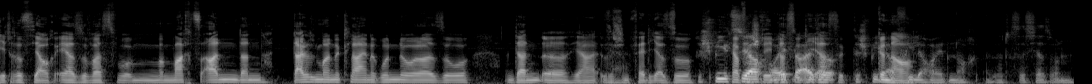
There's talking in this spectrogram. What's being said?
Tetris ist ja auch eher sowas, wo man macht's an, dann daddelt man eine kleine Runde oder so und dann äh, ja, ist es schon fertig. Also das spielst du ja auch heute, also erste, das spielen genau. auch viele heute noch. Also das ist ja so ein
